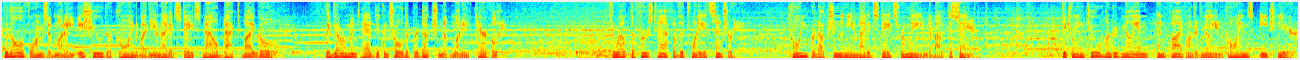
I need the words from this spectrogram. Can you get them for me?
With all forms of money issued or coined by the United States now backed by gold, the government had to control the production of money carefully. Throughout the first half of the 20th century, coin production in the United States remained about the same. Between 200 million and 500 million coins each year.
